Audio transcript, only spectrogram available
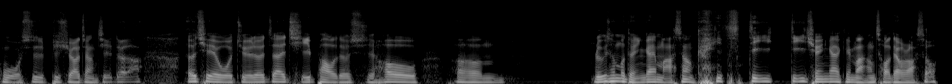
我是必须要这样觉得啦。而且我觉得在起跑的时候，嗯。Lewis Hamilton 应该马上可以 第一第一圈应该可以马上超掉 Russell，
